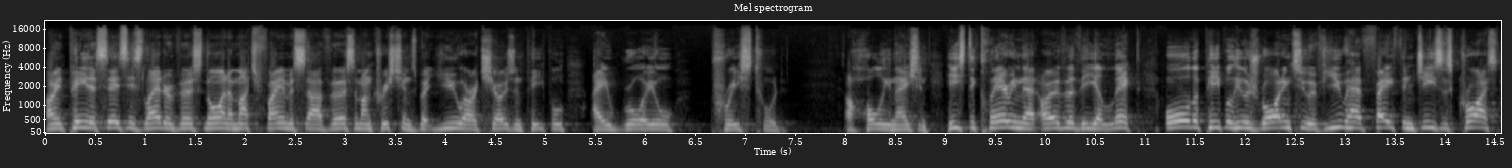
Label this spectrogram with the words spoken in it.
I mean, Peter says this later in verse 9, a much famous uh, verse among Christians, but you are a chosen people, a royal priesthood, a holy nation. He's declaring that over the elect, all the people he was writing to. If you have faith in Jesus Christ,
